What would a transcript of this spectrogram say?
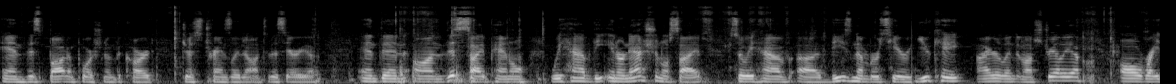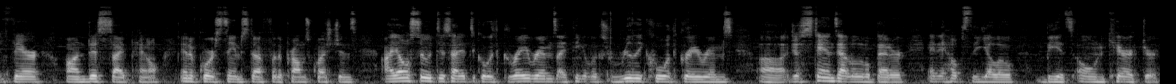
and this bottom portion of the card just translated onto this area. And then on this side panel, we have the international side. So we have uh, these numbers here, UK, Ireland, and Australia, all right there on this side panel. And of course, same stuff for the problems questions. I also decided to go with gray rims. I think it looks really cool with gray rims. Uh, just stands out a little better and it helps the yellow be its own character.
